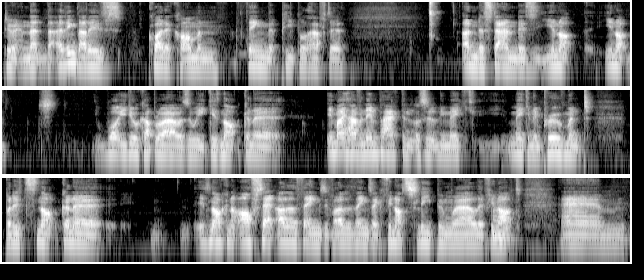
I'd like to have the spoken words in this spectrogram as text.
do it. And that, that I think that is quite a common thing that people have to understand is you're not you're not what you do a couple of hours a week is not gonna it might have an impact and it'll certainly make make an improvement but it's not gonna it's not gonna offset other things if other things like if you're not sleeping well if you're mm. not um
